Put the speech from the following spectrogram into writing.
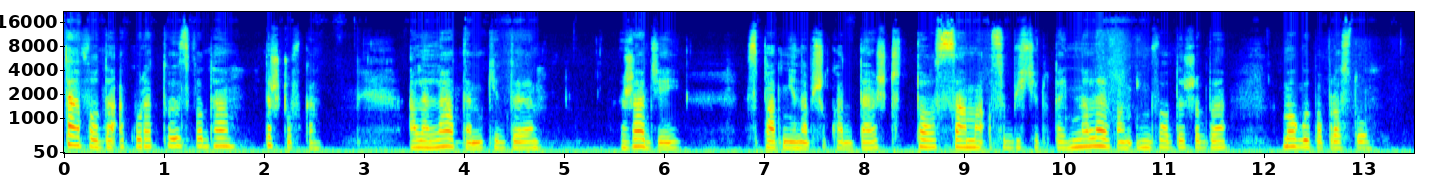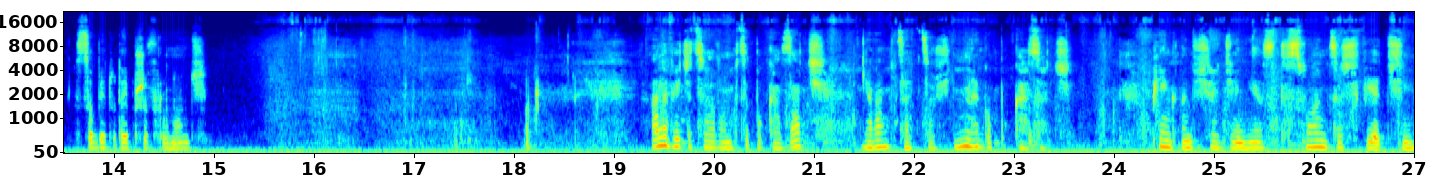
Ta woda akurat to jest woda deszczówka, ale latem, kiedy rzadziej spadnie na przykład deszcz, to sama osobiście tutaj nalewam im wody, żeby mogły po prostu sobie tutaj przyfrunąć. Ale wiecie, co ja Wam chcę pokazać? Ja Wam chcę coś innego pokazać. Piękny dzisiaj dzień jest, słońce świeci.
